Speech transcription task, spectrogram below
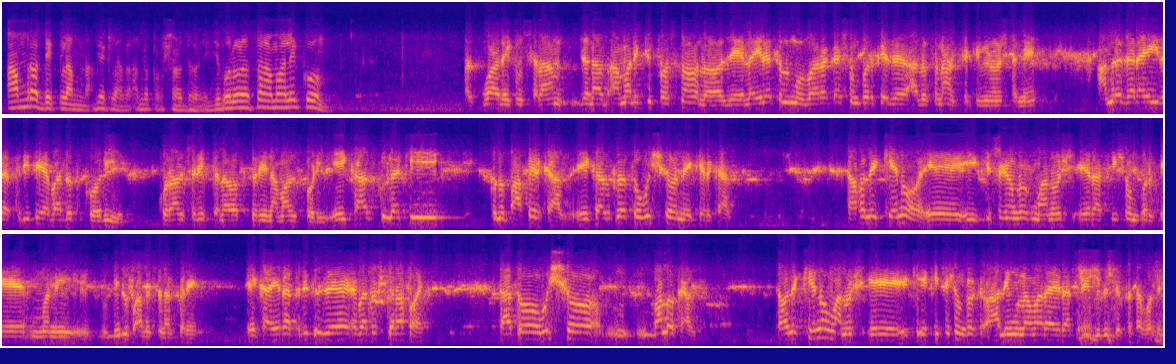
আমরা দেখলাম না। দেখলাম আমরা প্রশ্ন ধরি জি বলুন আসসালামু আলাইকুম। ওয়ালাইকুম সালাম। জনাব আমার একটি প্রশ্ন হলো যে লাইলাতুল মুবারাকা সম্পর্কে যে আলোচনা হচ্ছে টিভি অনুষ্ঠানে আমরা যারা এই রাত্রিতে ইবাদত করি কোরআন শরীফ তেলাওয়াত করি, নামাজ পড়ি। এই কাজগুলো কি কোনো পাপের কাজ? এই কাজগুলো তো অবশ্যই নেকের কাজ। তাহলে কেন এ- এই কিছু সংখ্যক মানুষ এ রাত্রি সম্পর্কে মানে বিরূপ আলোচনা করে? একা এ রাত্রিতে যে ইবাদত করা হয়, তা তো অবশ্য ভালো কাজ। তাহলে কেন মানুষ এ- এ- কিছু সংখ্যক আলিম উলামারা এই রাত্রির বিরুদ্ধে কথা বলে?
